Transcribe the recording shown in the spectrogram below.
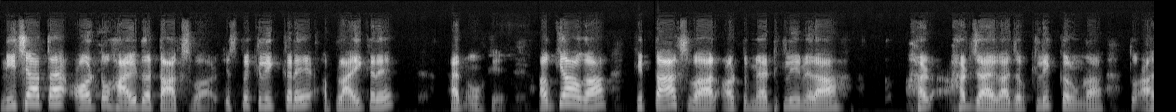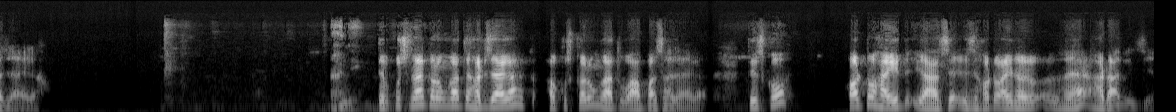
नीचे आता है auto hide the task bar इस पे क्लिक करें अप्लाई करें एंड ओके अब क्या होगा कि टास्क बार ऑटोमेटिकली मेरा हट हट जाएगा। जब क्लिक करूँगा तो आ जाएगा। हाँ जब कुछ ना करूँगा तो हट जाएगा और कुछ करूँगा तो वापस आ जाएगा। तो इसको ऑटो हाइड यहाँ से ऑटो हाइड हटा दीजिए।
